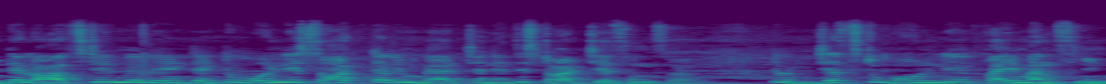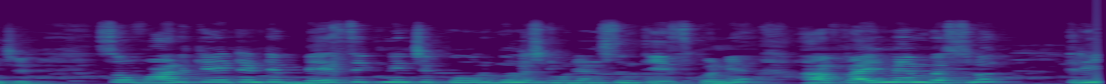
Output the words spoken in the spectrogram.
అంటే లాస్ట్ ఇయర్ మేము ఏంటంటే ఓన్లీ షార్ట్ టర్మ్ బ్యాచ్ అనేది స్టార్ట్ చేసాం sir. Just only five months నుంచి. సో వాళ్ళకి ఏంటంటే బేసిక్ నుంచి పూర్గున్న స్టూడెంట్స్ని తీసుకొని ఆ ఫైవ్ మెంబర్స్లో త్రీ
